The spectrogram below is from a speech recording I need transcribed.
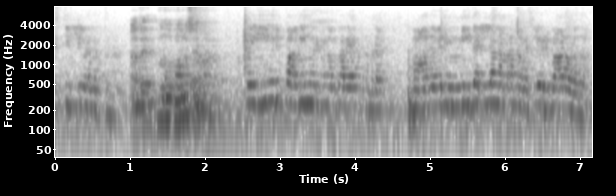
സ്റ്റിൽ ഇവിടെ നിൽക്കുന്നത് അതെ. നൂറ് ശതമാനം. അപ്പൊ ഈ ഒരു പവി എന്ന് പറയുമ്പോൾ നമുക്കറിയാം. നമ്മുടെ മാധവൻ ഉണ്ണി ഇതെല്ലാം നമ്മുടെ മനസ്സിൽ ഒരുപാടുള്ളതാണ്.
